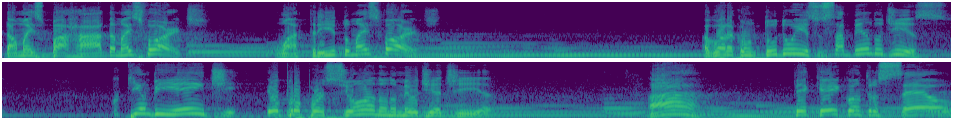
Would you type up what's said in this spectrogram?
dar uma esbarrada mais forte, um atrito mais forte. Agora, com tudo isso, sabendo disso, que ambiente eu proporciono no meu dia a dia? Ah, pequei contra o céu,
